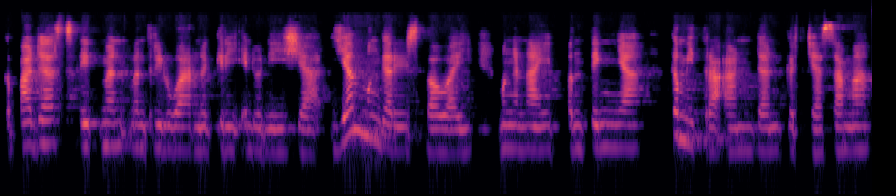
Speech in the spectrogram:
kepada statement Menteri Luar Negeri Indonesia yang menggarisbawahi mengenai pentingnya kemitraan dan kerjasama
